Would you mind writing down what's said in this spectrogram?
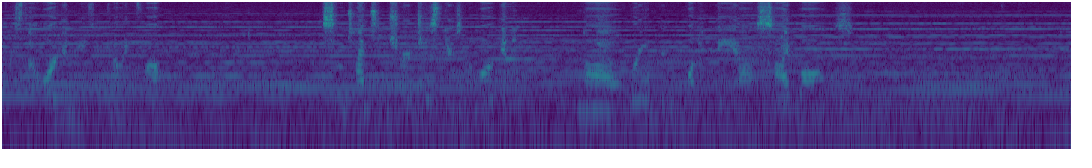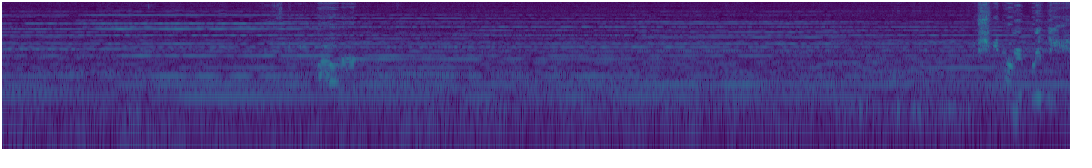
Where's the organ music coming from? Sometimes in churches there's an organ uh, room in one of the uh, side walls. Louder. Machinery really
